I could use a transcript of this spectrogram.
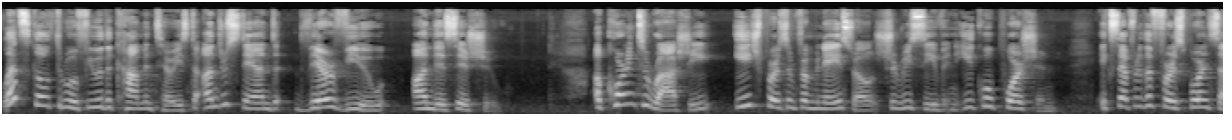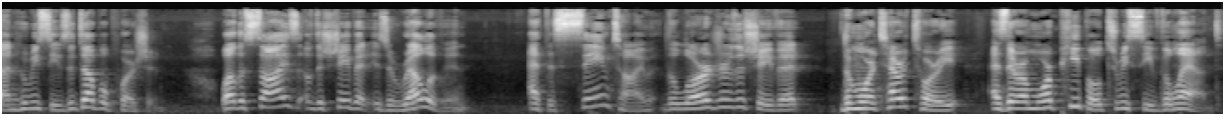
Let's go through a few of the commentaries to understand their view on this issue. According to Rashi, each person from Bnei Israel should receive an equal portion, except for the firstborn son who receives a double portion. While the size of the shevet is irrelevant, at the same time, the larger the shevet, the more territory, as there are more people to receive the land.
